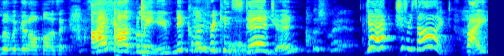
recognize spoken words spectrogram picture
Love a good old politics. I can't believe Nicola freaking Sturgeon. I thought she quit. Yeah, she's resigned. Right.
